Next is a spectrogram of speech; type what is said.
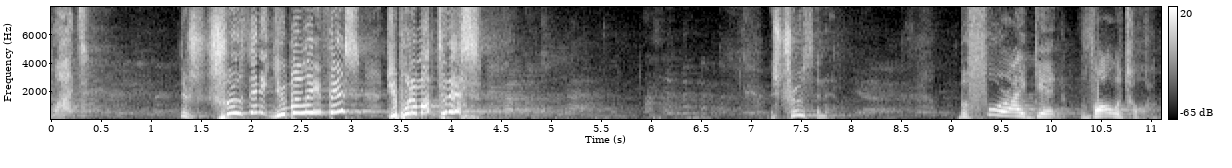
What? There's truth in it. You believe this? Do you put him up to this? There's truth in it. Before I get volatile,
